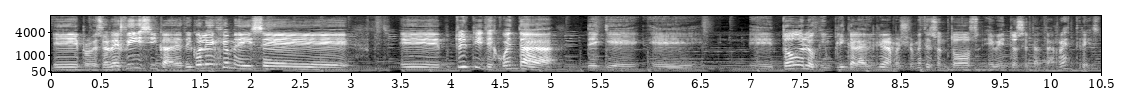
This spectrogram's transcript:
eh, profesor de física de este colegio, me dice, eh, ¿tú te das cuenta de que eh, todo lo que implica la Biblia mayormente son todos eventos extraterrestres?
